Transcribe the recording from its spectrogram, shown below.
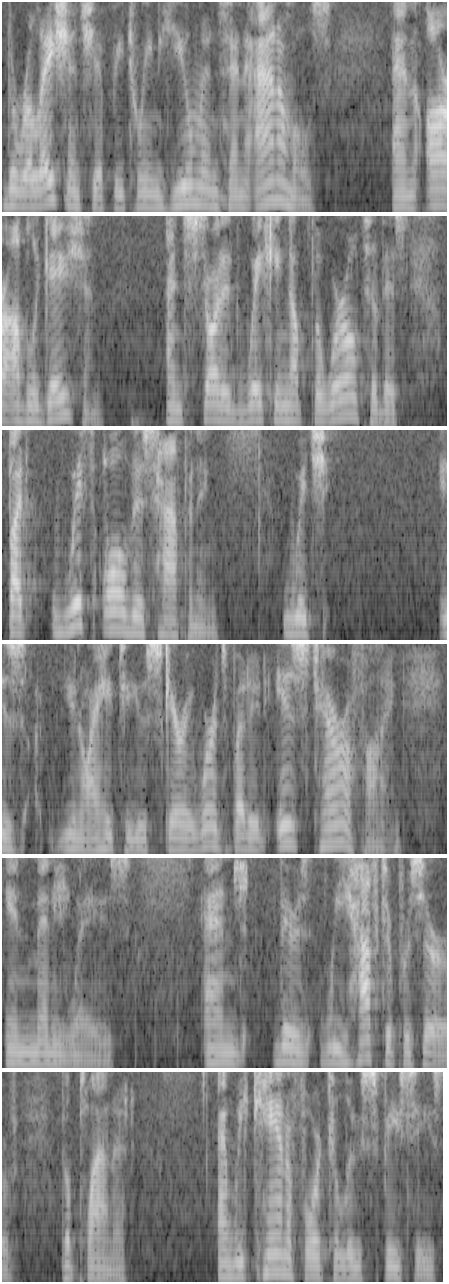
the relationship between humans and animals and our obligation and started waking up the world to this. But with all this happening, which is, you know, I hate to use scary words, but it is terrifying in many ways. And there's, we have to preserve the planet, and we can't afford to lose species.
